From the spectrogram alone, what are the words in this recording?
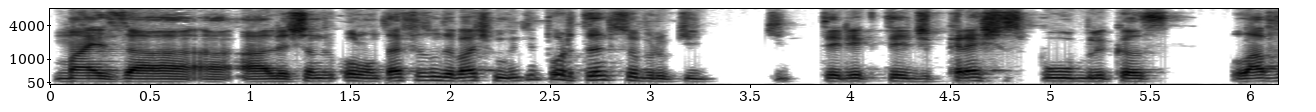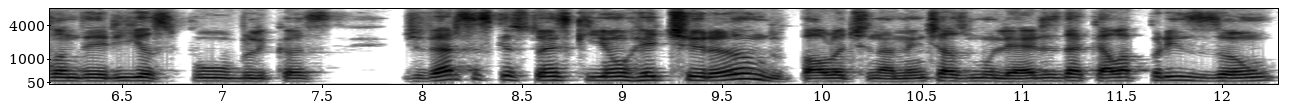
Mas a, a Alexandre Kolontai fez um debate muito importante sobre o que, que teria que ter de creches públicas, lavanderias públicas, diversas questões que iam retirando paulatinamente as mulheres daquela prisão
